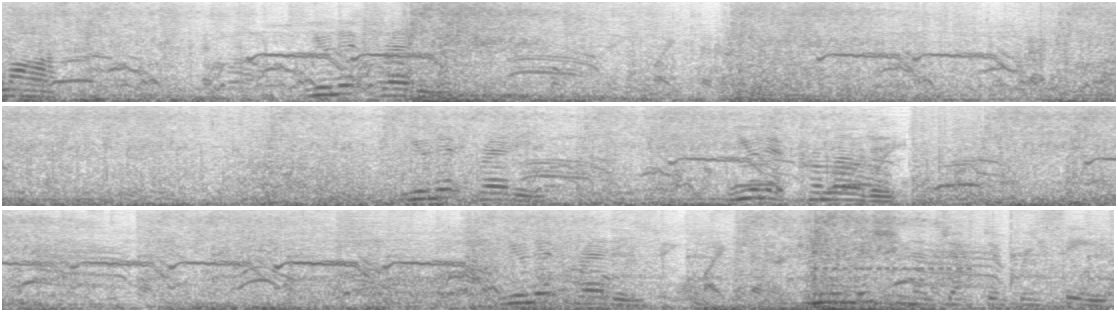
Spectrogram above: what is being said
lost. Unit ready. Unit ready. Unit promoted. Unit ready. New mission objective received.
